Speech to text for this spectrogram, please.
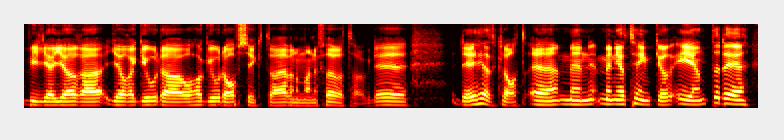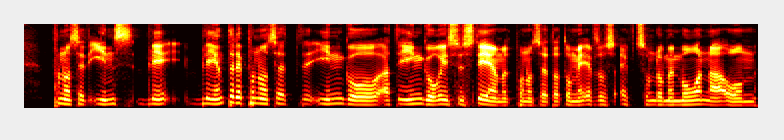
vilja göra, göra goda och ha goda avsikter även om man är företag. Det, det är helt klart. Eh, men, men jag tänker, är inte det på något sätt ins, blir, blir inte det på något sätt ingår, att det ingår i systemet på något sätt att de är, eftersom de är måna om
